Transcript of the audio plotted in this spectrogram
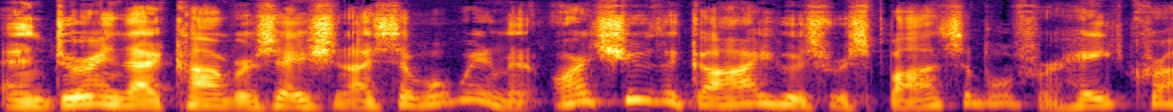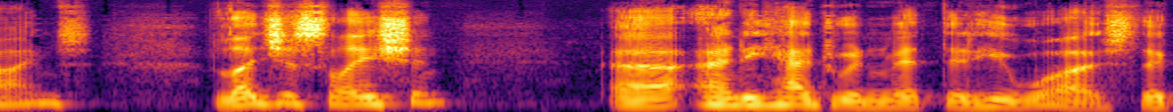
And during that conversation, I said, Well, wait a minute, aren't you the guy who's responsible for hate crimes legislation? Uh, and he had to admit that he was. The,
